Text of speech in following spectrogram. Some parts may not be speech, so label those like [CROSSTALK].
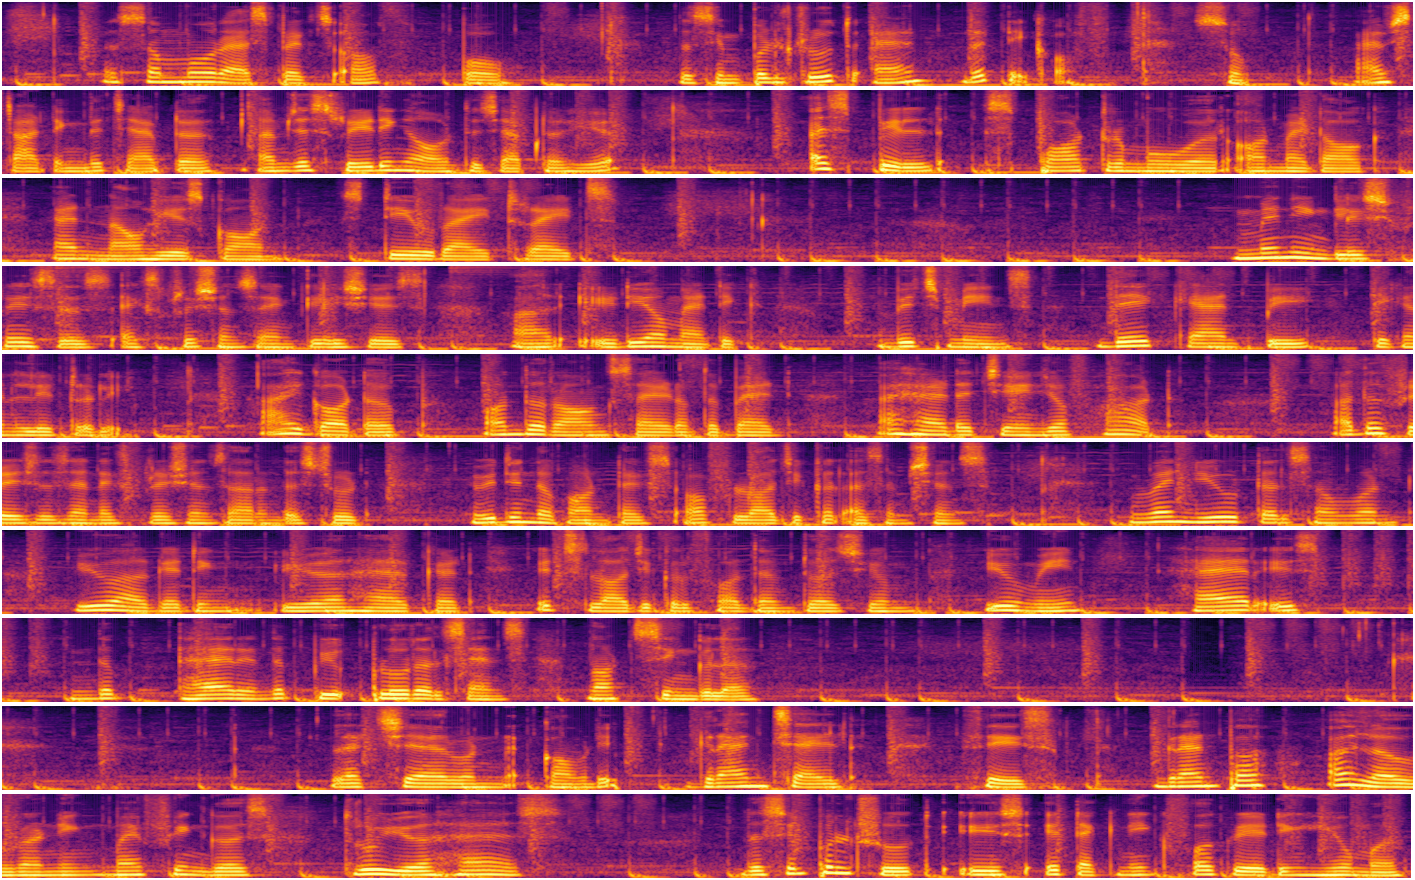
some more aspects of POW the simple truth and the takeoff. So i'm starting the chapter. I'm just reading out the chapter here. I spilled spot remover on my dog and now he is gone. Steve wright writes Many English phrases, expressions, and cliches are idiomatic, which means they can't be taken literally. I got up on the wrong side of the bed. I had a change of heart. Other phrases and expressions are understood within the context of logical assumptions. When you tell someone you are getting your hair cut, it's logical for them to assume you mean hair is in the hair in the plural sense, not singular. Let's share one comedy. Grandchild says, Grandpa, I love running my fingers through your hairs. The simple truth is a technique for creating humor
